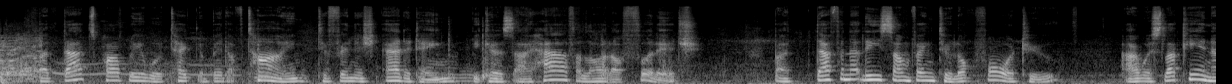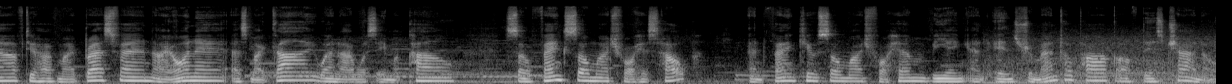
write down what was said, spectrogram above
But that probably will take a bit of time to finish editing because I have a lot of footage. But definitely something to look forward to. I was lucky enough to have my best friend Ionae as my guide when I was in Macau, so thanks so much for his help, and thank you so much for him being an instrumental part of this channel.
